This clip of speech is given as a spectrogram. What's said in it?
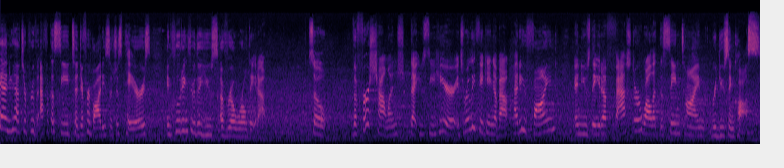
and you have to prove efficacy to different bodies such as payers, including through the use of real world data. So the first challenge that you see here, it's really thinking about how do you find and use data faster while at the same time reducing costs.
